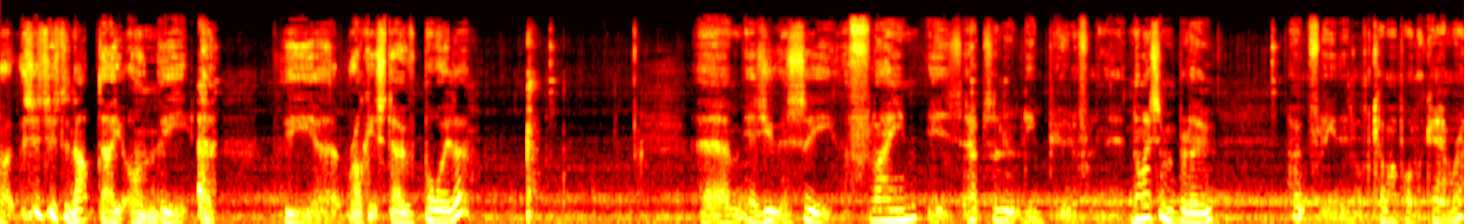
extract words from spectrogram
Right, this is just an update on the the uh, rocket stove boiler. Um, as you can see, the flame is absolutely beautiful in there. Nice and blue. Hopefully it'll come up on the camera.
